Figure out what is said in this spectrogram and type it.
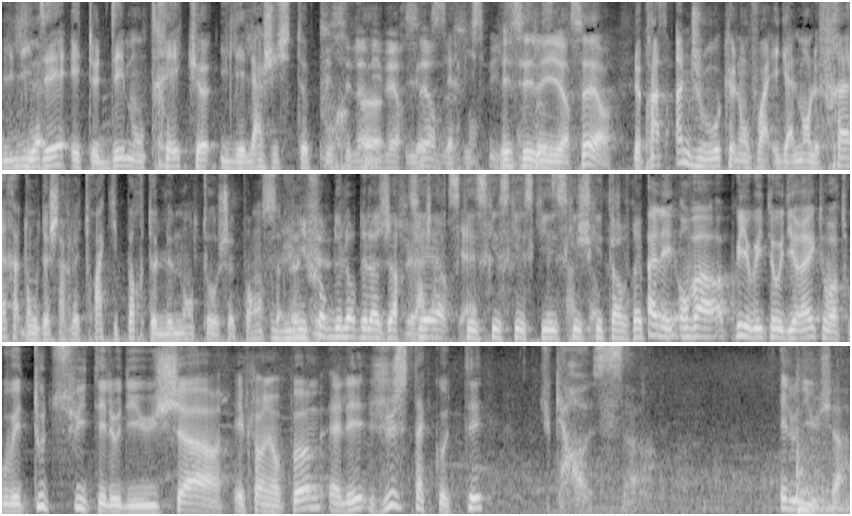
l'idée est de démontrer qu'il est là juste pour le service. Et c'est l'anniversaire. Le prince Andrew que l'on voit également, le frère donc de Charles III, qui porte le manteau, je pense. L'uniforme de l'ordre de la jarretière, ce qui est un vrai Allez, on va, priorité au direct, on va retrouver tout de suite Elodie Huchard et Florian Pomme. Elle est juste à côté du carrosse. Elodie Huchard.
